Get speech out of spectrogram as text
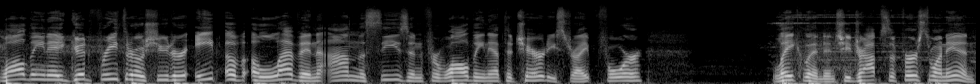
Walding, a good free throw shooter, 8 of 11 on the season for Walding at the charity stripe for Lakeland, and she drops the first one in.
